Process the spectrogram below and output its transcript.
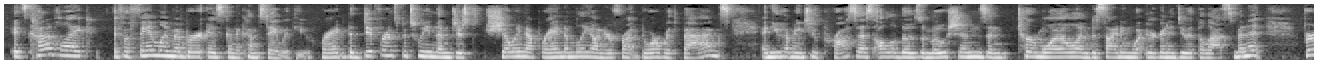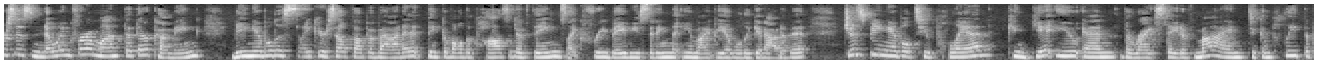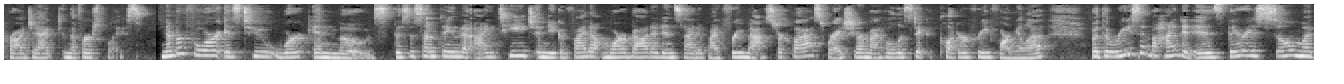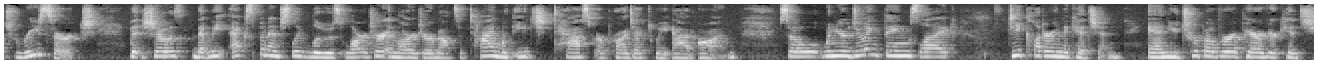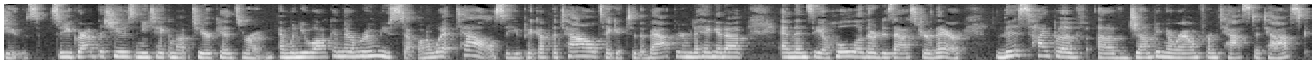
it's kind of like if a family member is going to come stay with you, right? The difference between them just showing up randomly on your front door with bags and you having to process all of those emotions and turmoil and deciding what you're going to do at the last minute versus knowing for a month that they're coming, being able to psych yourself up about it, think of all the positive things like free babysitting that you might be able to get out of it. Just being able to plan can get you in the right state of mind to complete the project in the first place. Number four is to work in modes. This is something that I teach, and you can find out more about it inside of my free masterclass where I share my holistic clutter free formula. But the reason behind it is there is so much research that shows that we exponentially lose larger and larger amounts of time with each task or project we add on. So when you're doing things like decluttering the kitchen and you trip over a pair of your kids' shoes. So you grab the shoes and you take them up to your kids' room. And when you walk in their room, you step on a wet towel. So you pick up the towel, take it to the bathroom to hang it up, and then see a whole other disaster there. This type of, of jumping around from task to task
